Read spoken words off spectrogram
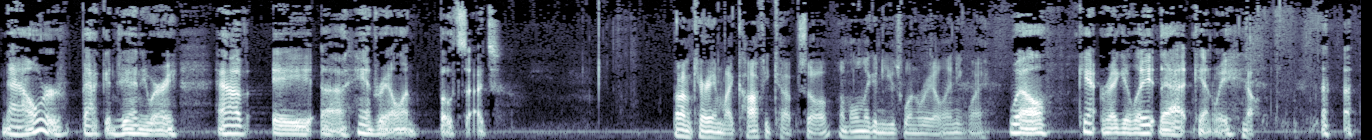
now or back in January have a uh, handrail on both sides. But I'm carrying my coffee cup, so I'm only going to use one rail anyway. Well, can't regulate that, can we? No.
